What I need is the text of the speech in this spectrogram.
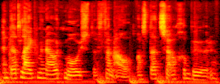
En dat lijkt me nou het mooiste van al, als dat zou gebeuren.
